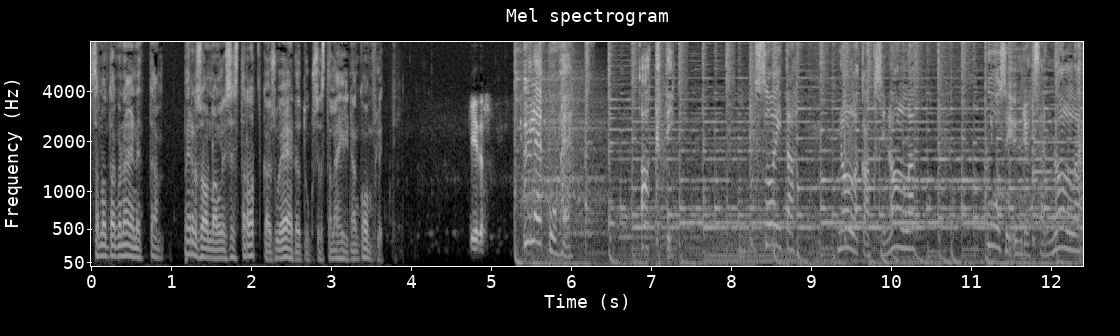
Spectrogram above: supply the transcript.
sanotaanko näin, että persoonallisesta ratkaisuehdotuksesta lähi konfliktiin. Kiitos. Ylepuhe. Akti. Soita 020 690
